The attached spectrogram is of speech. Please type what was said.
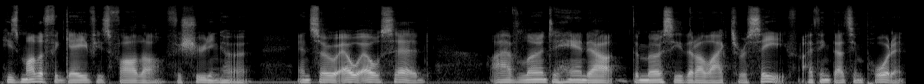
his mother forgave his father for shooting her. And so LL said, I have learned to hand out the mercy that I like to receive. I think that's important.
